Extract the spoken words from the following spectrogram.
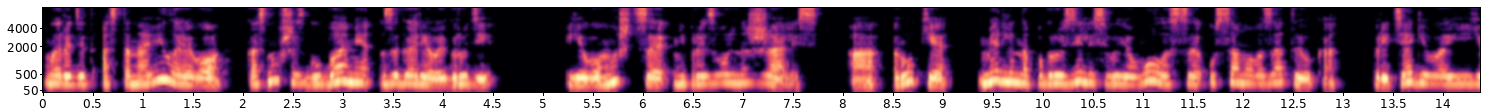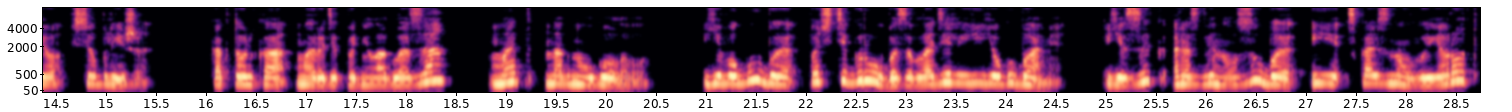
Мередит остановила его, коснувшись губами загорелой груди. Его мышцы непроизвольно сжались, а руки медленно погрузились в ее волосы у самого затылка, притягивая ее все ближе. Как только Мередит подняла глаза, Мэт нагнул голову. Его губы почти грубо завладели ее губами. Язык раздвинул зубы и скользнул в ее рот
